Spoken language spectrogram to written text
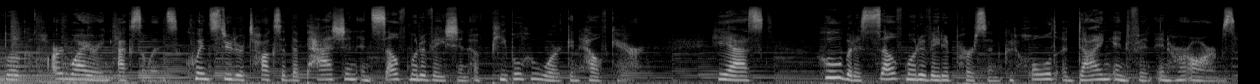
book, Hardwiring Excellence, Quint Studer talks of the passion and self motivation of people who work in healthcare. He asks, Who but a self motivated person could hold a dying infant in her arms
